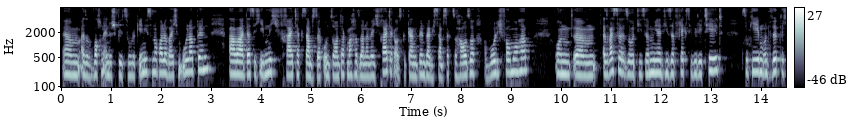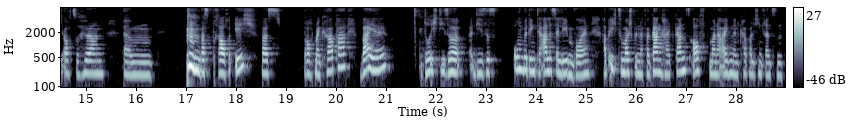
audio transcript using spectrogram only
ähm, also Wochenende spielt zum Glück eh nicht so 'ne Rolle, weil ich im Urlaub bin, aber dass ich eben nicht Freitag, Samstag und Sonntag mache, sondern wenn ich Freitag ausgegangen bin, bleibe ich Samstag zu Hause, obwohl ich FOMO habe. Und, ähm, also weißt du, so diese mir diese Flexibilität zu geben und wirklich auch zu hören, ähm, was brauche ich, was braucht mein Körper? Weil durch diese dieses unbedingte alles erleben wollen, habe ich zum Beispiel in der Vergangenheit ganz oft meine eigenen körperlichen Grenzen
